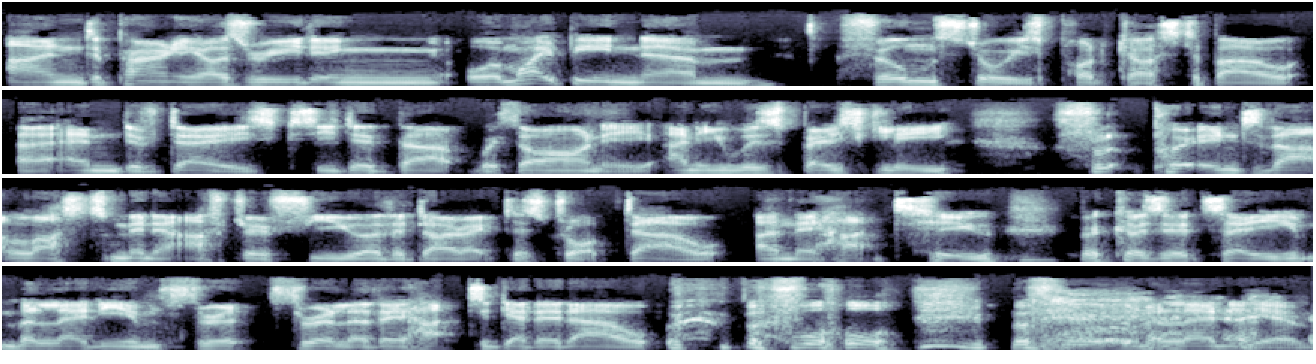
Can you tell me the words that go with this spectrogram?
And apparently, I was reading, or it might have been um, Film Stories podcast about uh, End of Days because he did that with Arnie, and he was basically fl- put into that last minute after a few other directors dropped out, and they had to because it's a Millennium thr- thriller. They had to get it out before before the Millennium,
